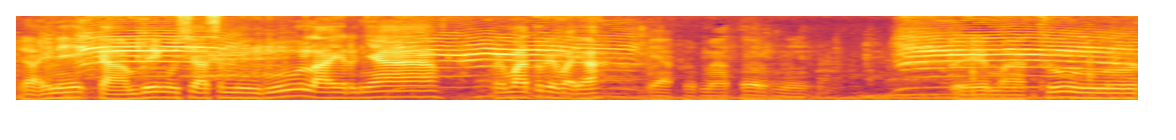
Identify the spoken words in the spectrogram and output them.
Ya, ini kambing usia seminggu, lahirnya prematur ya, Pak ya? Ya prematur nih. Prematur.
